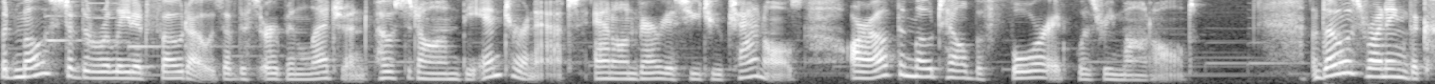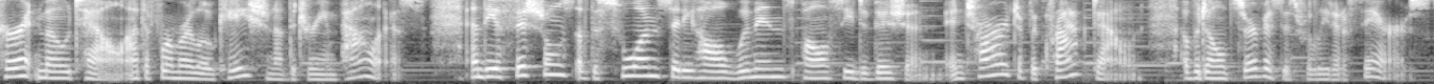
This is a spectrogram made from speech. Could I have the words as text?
but most of the related photos of this urban legend posted on the internet and on various YouTube channels are of the motel before it was remodeled. Those running the current motel at the former location of the Dream Palace, and the officials of the Suwon City Hall Women's Policy Division in charge of the crackdown of adult services related affairs,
